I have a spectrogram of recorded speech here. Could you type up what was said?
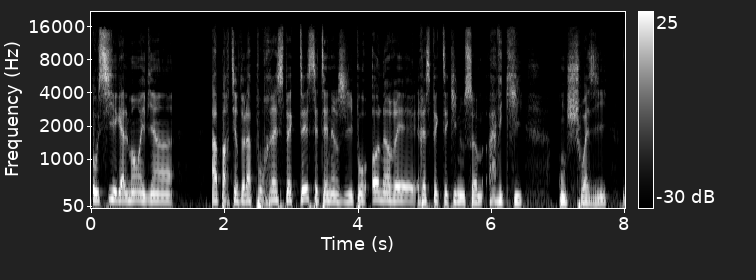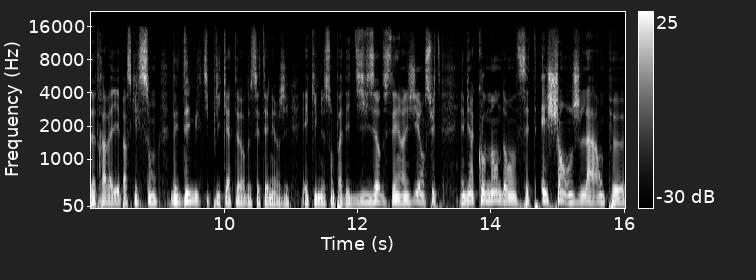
aussi également, eh bien, à partir de là pour respecter cette énergie, pour honorer, respecter qui nous sommes, avec qui on choisit de travailler parce qu'ils sont des démultiplicateurs de cette énergie et qu'ils ne sont pas des diviseurs de cette énergie. Ensuite, eh bien, comment dans cet échange-là on peut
